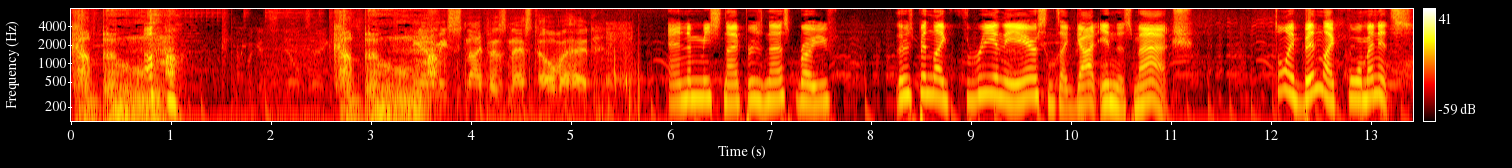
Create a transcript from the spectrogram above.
Kaboom. Kaboom. Enemy Sniper's Nest overhead. enemy Sniper's Nest? Bro, you've... There's been like three in the air since I got in this match. It's only been like four minutes.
